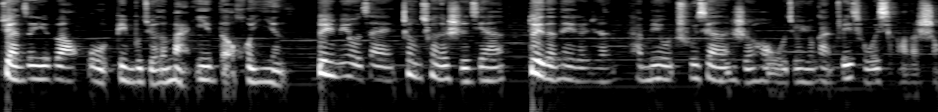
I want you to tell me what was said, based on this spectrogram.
选择一段我并不觉得满意的婚姻。对于没有在正确的时间。对的那个人，他没有出现的时候，我就勇敢追求我想要的生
